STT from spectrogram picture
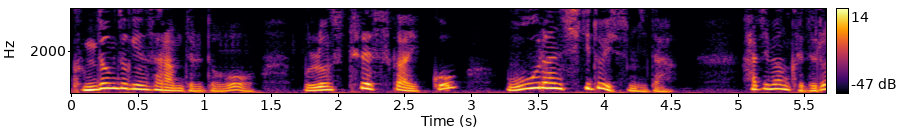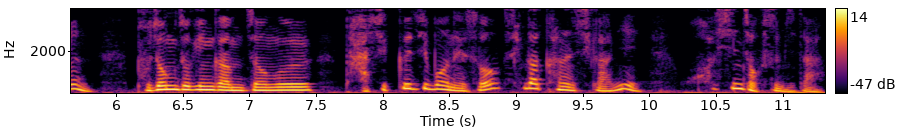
긍정적인 사람들도 물론 스트레스가 있고 우울한 시기도 있습니다. 하지만 그들은 부정적인 감정을 다시 끄집어내서 생각하는 시간이 훨씬 적습니다.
